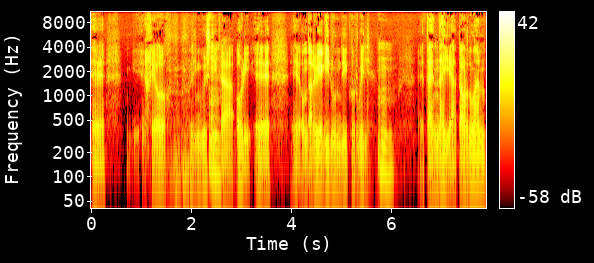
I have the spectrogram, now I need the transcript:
e, geolinguistika hori, e, e, ondarribiak irundik urbil. Eta endaia, eta orduan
